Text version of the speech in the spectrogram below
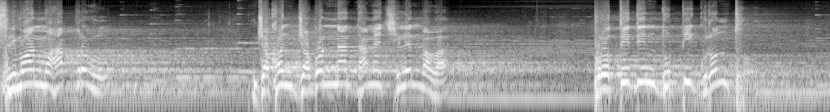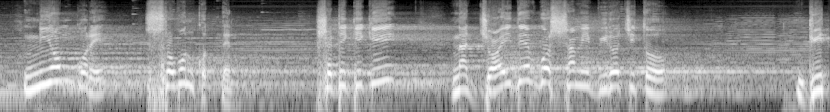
শ্রীমন মহাপ্রভু যখন জগন্নাথ ধামে ছিলেন বাবা, প্রতিদিন দুটি গ্রন্থ নিয়ম করে শ্রবণ করতেন। সেটি কি কি? না জয়দেব গোস্বামী বিরচিত গীত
